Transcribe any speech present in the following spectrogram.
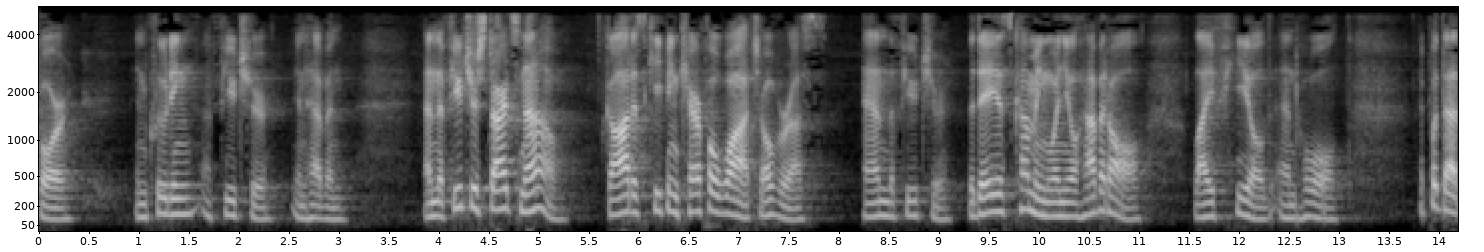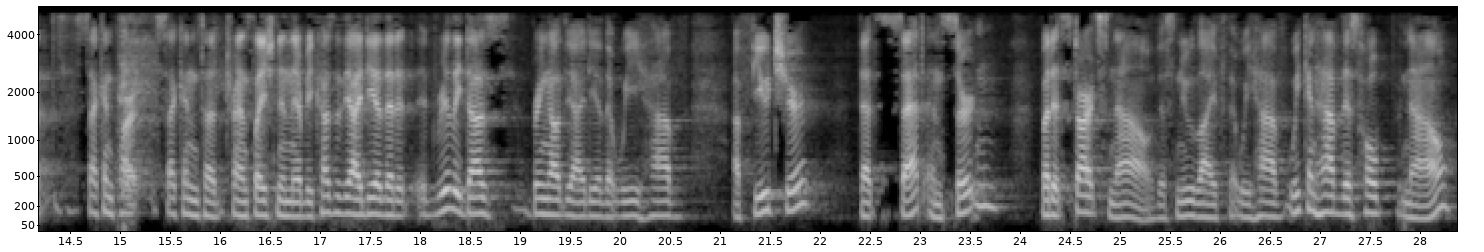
for including a future in heaven. And the future starts now. God is keeping careful watch over us and the future. The day is coming when you'll have it all life healed and whole. I put that second part, second uh, translation in there because of the idea that it, it really does bring out the idea that we have a future that's set and certain, but it starts now, this new life that we have. We can have this hope now,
